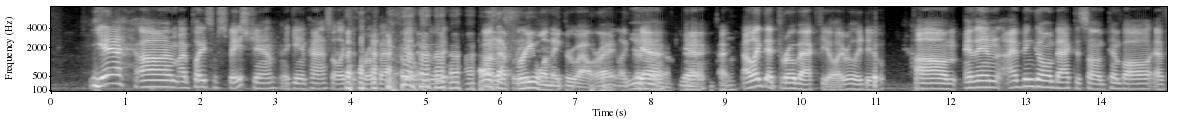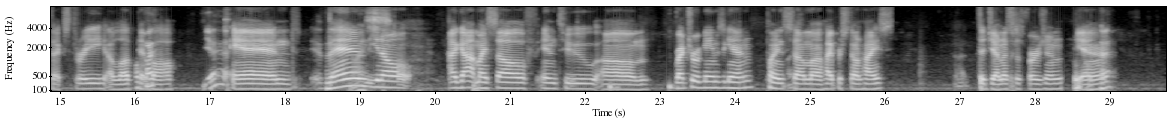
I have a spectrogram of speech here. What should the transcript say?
Yeah, um, I played some Space Jam at Game Pass. I like the throwback feel to it. That was that free one they threw out, right? Like Yeah. Yeah, yeah. I, I like that throwback feel. I really do. Um, and then I've been going back to some pinball FX3. I love Okay. pinball. yeah. And then Nice. you know, I got myself into um, retro games again, playing some uh, Hyperstone Heist, uh, the Genesis version. Yeah, Okay.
